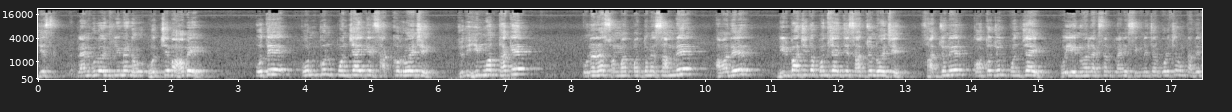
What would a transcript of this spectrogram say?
যে প্ল্যানগুলো ইমপ্লিমেন্ট হচ্ছে বা হবে, ওতে কোন কোন পঞ্চায়েতের স্বাক্ষর রয়েছে, যদি হিম্মত থাকে, ওনারা সংবাদ মাধ্যমের সামনে আমাদের নির্বাচিত পঞ্চায়েত যে সাতজন রয়েছে। সাতজনের কতজন পঞ্চায়েত ওই অ্যানুয়াল অ্যাকশন প্ল্যানে সিগনেচার করেছে এবং তাদের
